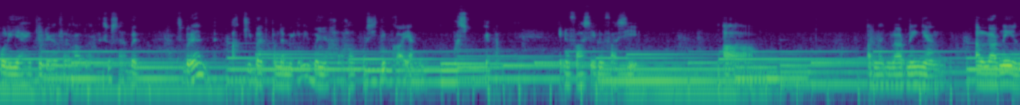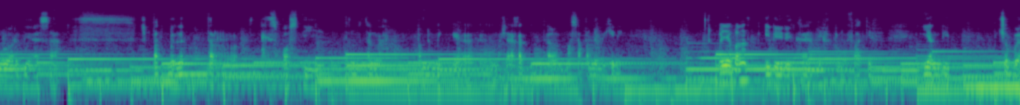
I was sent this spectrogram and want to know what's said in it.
kuliah itu dengan virtual class susah but sebenarnya akibat pandemi ini banyak hal-hal positif kok yang masuk gitu inovasi-inovasi uh, online learning yang uh, learning yang luar biasa cepat banget terekspos di tengah-tengah pandemi ya, masyarakat dalam masa pandemi ini. Banyak banget ide-ide kreatif inovatif yang dicoba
